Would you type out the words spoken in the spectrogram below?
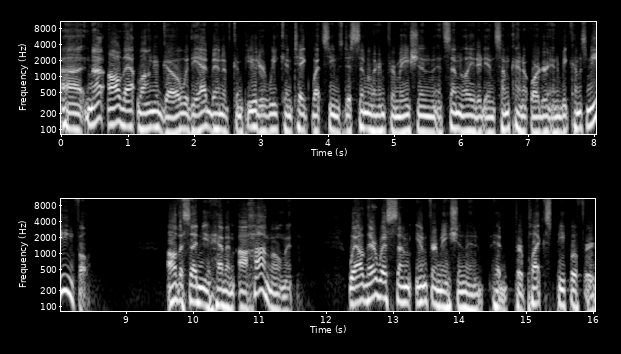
Uh, not all that long ago, with the advent of computer, we can take what seems dissimilar information and assimilate it in some kind of order, and it becomes meaningful. All of a sudden, you have an aha moment. Well, there was some information that had perplexed people for,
